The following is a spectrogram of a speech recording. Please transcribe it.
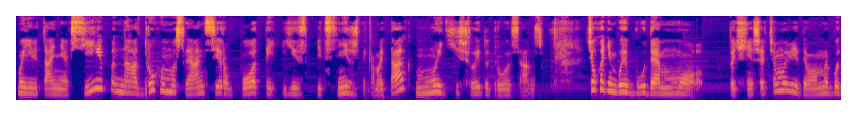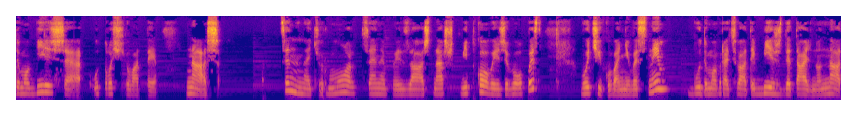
Мої вітання всім на другому сеансі роботи із підсніжниками. Так, ми дійшли до другого сеансу. Сьогодні ми будемо, точніше, в цьому відео ми будемо більше уточнювати наш, це не натюрморт, це не пейзаж, наш квітковий живопис в очікуванні весни. Будемо працювати більш детально над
